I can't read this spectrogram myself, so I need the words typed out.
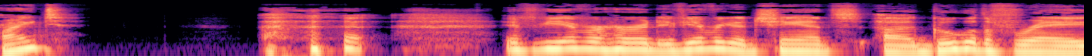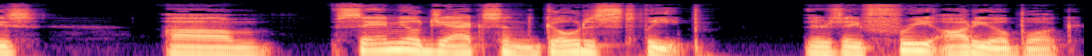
Right? If you ever heard, if you ever get a chance, uh, Google the phrase, um, Samuel Jackson, go to sleep. There's a free audiobook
